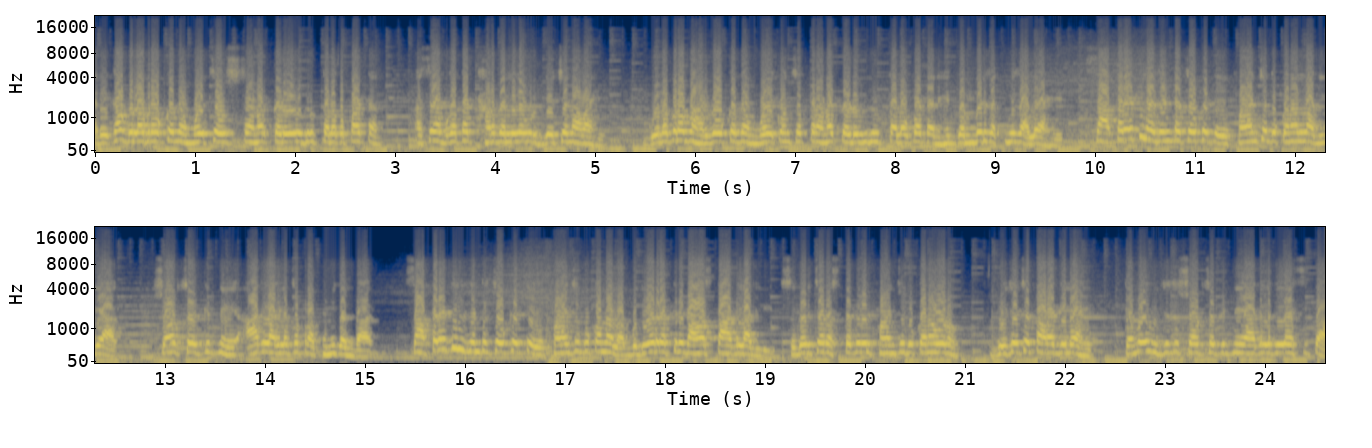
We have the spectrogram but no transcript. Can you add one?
रेखा गुलाबराव कदम वय चौसष्ट राहणार कडे बुद्रुक तालुका पाटण असे अपघातात ठार झालेल्या वृद्धेचे नाव आहे. गुलाबराव भार्गव कदम वय एकोणसत्तर राहणार कडे बुद्रुक तालुका पाटण हे गंभीर जखमी झाले आहेत. सातारा येथील अजंठा चौकात फळांच्या दुकानाला लागली आग. शॉर्ट सर्किटने आग लागल्याचा प्राथमिक अंदाज. सातारा येथील चौक येथे फळांच्या दुकानाला बुधवार रात्री दहा वाजता आग लागली. सदरच्या रस्त्याकडील फळांच्या दुकानावरून विजेच्या तारा गेल्या आहेत. त्यामुळे विजेच्या शॉर्ट सर्किटने आग लागली असता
